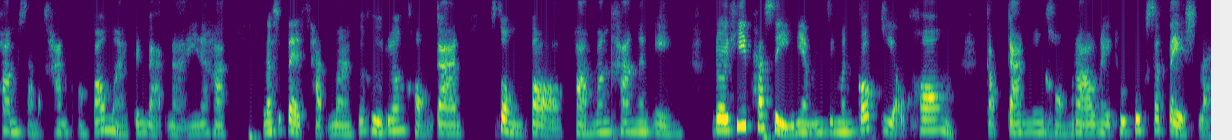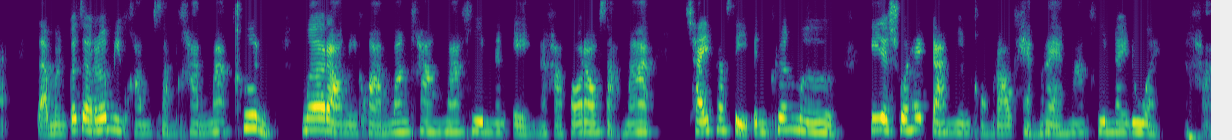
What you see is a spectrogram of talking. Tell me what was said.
ความสำคัญของเป้าหมายเป็นแบบไหนนะคะ และสเตจถัดมาก็คือเรื่องของการส่งต่อความมั่งคั่งนั่นเอง โดยที่ภาษีเนี่ยจริงๆมันก็เกี่ยวข้องกับการเงินของเราในทุกๆสเตจแหละ แต่มันก็จะเริ่มมีความสำคัญมากขึ้น เมื่อเรามีความมั่งคั่งมากขึ้นนั่นเองนะคะ เพราะเราสามารถใช้ภาษีเป็นเครื่องมือ ที่จะช่วยให้การเงินของเราแข็งแรงมากขึ้นได้ด้วยนะคะ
